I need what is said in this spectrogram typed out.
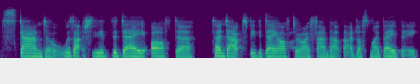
scandal was actually the day after turned out to be the day after i found out that i'd lost my baby.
